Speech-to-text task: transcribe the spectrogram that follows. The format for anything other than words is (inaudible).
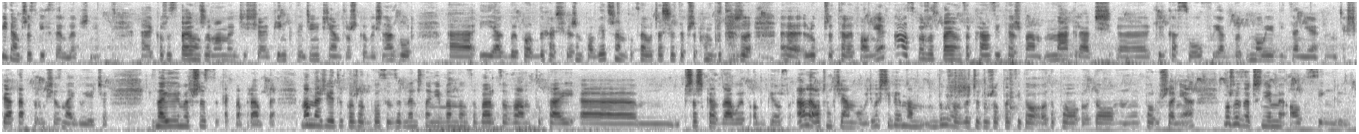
Witam wszystkich serdecznie. E, Korzystając, że mamy dzisiaj piękny dzień, chciałam troszkę wyjść na dwór i jakby poddychać świeżym powietrzem, bo cały czas siedzę przy komputerze e, lub przy telefonie, a skorzystając z okazji też Wam nagrać e, kilka słów, jakby moje widzenie mm, świata, w którym się znajdujecie. Znajdujemy wszyscy tak naprawdę. Mam nadzieję tylko, że odgłosy zewnętrzne nie będą za bardzo Wam tutaj em, przeszkadzały w odbiorze. Ale o czym chciałam mówić? Właściwie mam dużo rzeczy, dużo kwestii do, do, do mm, poruszenia. Może zaczniemy od singli.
